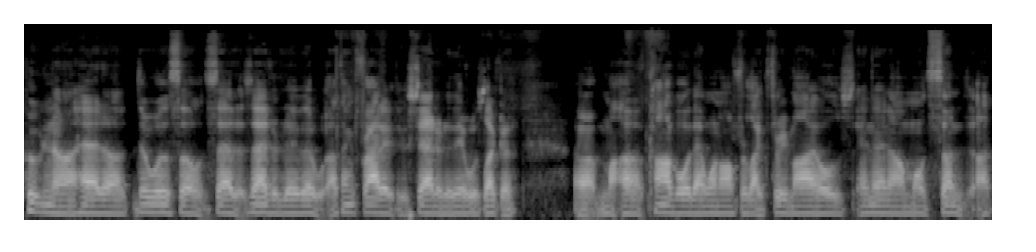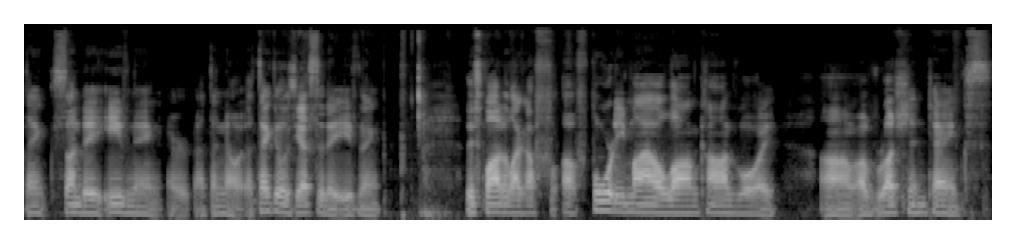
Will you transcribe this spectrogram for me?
Putin uh, had uh, there was a Saturday, Saturday I think Friday through Saturday there was like a, uh, a convoy that went on for like three miles, and then um, on Sunday I think Sunday evening or I think no I think it was yesterday evening they spotted like a, a forty mile long convoy um, of Russian tanks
